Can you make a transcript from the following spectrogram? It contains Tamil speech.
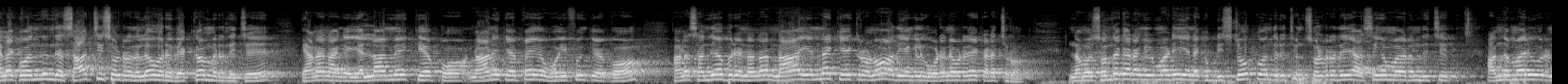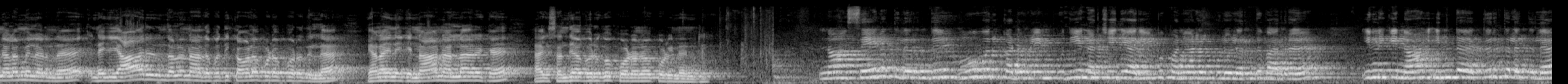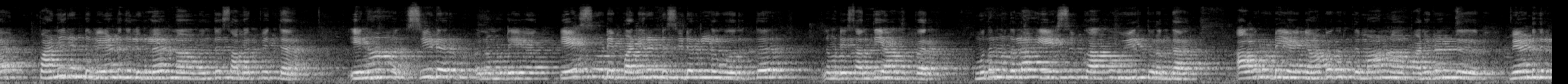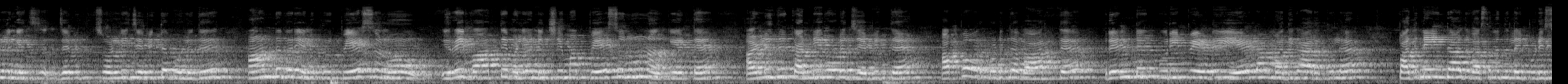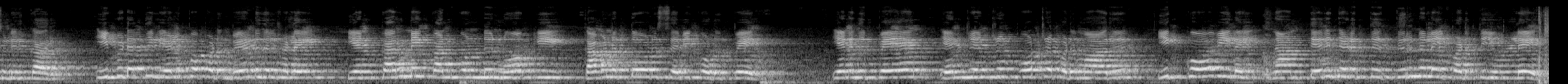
எனக்கு வந்து இந்த சாட்சி சொல்கிறதுல ஒரு வெக்கம் இருந்துச்சு. ஏன்னா நாங்கள் எல்லாமே கேட்போம். நானும் கேட்பேன் என் ஒய்ஃபும் கேட்போம் ஆனால் சந்தியாபுரம் என்னென்னா நான் என்ன கேட்குறேனோ அது எங்களுக்கு உடனே உடனே கிடச்சிரும். நம்ம சொந்தக்காரங்கள் முன்னாடி எனக்கு இப்படி ஸ்ட்ரோக் வந்துருச்சுன்னு சொல்கிறதே அசிங்கமாக இருந்துச்சு. அந்த மாதிரி ஒரு நிலமையில இருந்தேன். இன்றைக்கி யார் இருந்தாலும் நான் அதை பற்றி கவலைப்பட போகிறதில்ல ஏன்னா இன்றைக்கி நான் நல்லா இருக்கேன். அதுக்கு சந்தியாபுருக்கும் கோடான கோடி நன்றி. நான் சேலத்திலிருந்து மூவர் கடவுளின் புதிய நற்செய்தி அறிவிப்பு பணியாளர் குழுவிலிருந்து வர்றேன். இன்னைக்கு நான் இந்த திருத்தலத்தில் பன்னிரெண்டு வேண்டுதல்களை நான் வந்து சமர்ப்பித்தேன். ஏன்னா சீடர் நம்முடைய இயேசுடைய பன்னிரெண்டு சீடர்களில் ஒருத்தர் நம்முடைய சந்தியாகப்பர் முதன் முதலாக இயேசுக்காக உயிர் துறந்தார். அவருடைய ஞாபகார்த்தமாக நான் பன்னிரெண்டு வேண்டுதல்கள் இங்கே ஜெபி சொல்லி ஜெபித்த பொழுது ஆண்டவர் எனக்கு பேசணும். இறை வார்த்தை வழியாக நிச்சயமாக பேசணும்னு நான் கேட்டேன். அழுது கண்ணீரோடு ஜெபித்தேன். அப்போ அவர் கொடுத்த வார்த்தை ரெண்டு குறிப்பேடு ஏழாம் அதிகாரத்தில் பதினைந்தாவது வசனத்தில் இப்படி சொல்லியிருக்காரு. இவ்விடத்தில் எழுப்பப்படும் வேண்டுதல்களை என் கருணை கண் கொண்டு நோக்கி கவனத்தோடு செவி கொடுப்பேன் எனது பெயர் என்றென்றும் போற்றப்படுமாறு இக்கோவிலை நான் தெரிந்தெடுத்து திருநிலைப்படுத்தியுள்ளேன்.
